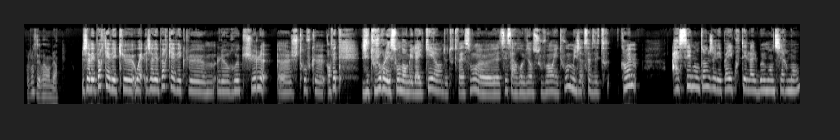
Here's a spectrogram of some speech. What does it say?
Franchement, c'est vraiment bien. J'avais peur qu'avec euh, ouais, j'avais peur qu'avec le, le recul, euh, je trouve que en fait, j'ai toujours les sons dans mes likés hein, de toute façon, euh, tu sais ça revient souvent et tout, mais ça faisait quand même assez longtemps que j'avais pas écouté l'album entièrement.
